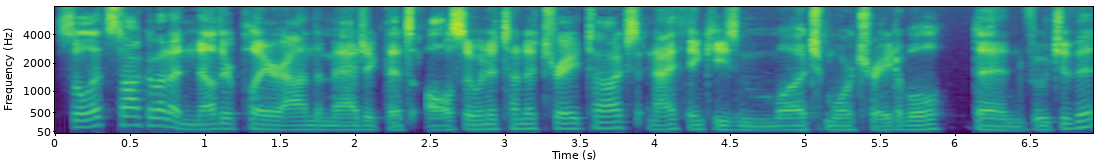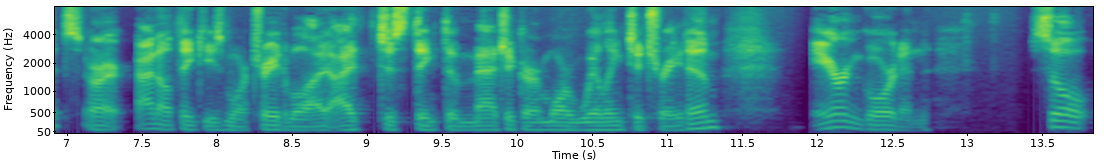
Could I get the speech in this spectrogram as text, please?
So let's talk about another player on the Magic that's also in a ton of trade talks, and I think he's much more tradable than Vucevic. Or I don't think he's more tradable. I, I just think the Magic are more willing to trade him. Aaron Gordon. So,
